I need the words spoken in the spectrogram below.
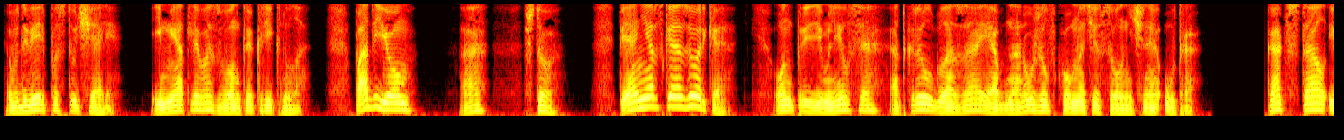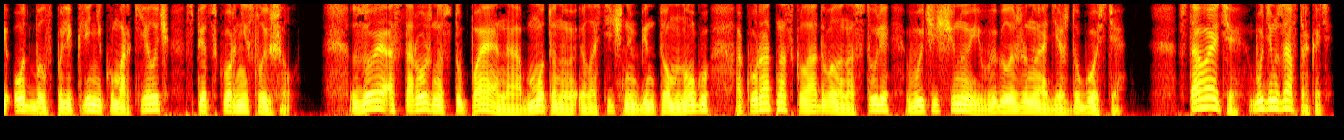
В дверь постучали, и мятливо звонко крикнула. «Подъем!» «А? Что?» «Пионерская зорька!» Он приземлился, открыл глаза и обнаружил в комнате солнечное утро. Как встал и отбыл в поликлинику Маркелыч, спецкор не слышал. Зоя, осторожно ступая на обмотанную эластичным бинтом ногу, аккуратно складывала на стуле вычищенную и выглаженную одежду гостя. «Вставайте, будем завтракать!»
